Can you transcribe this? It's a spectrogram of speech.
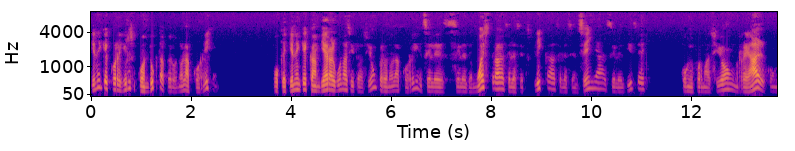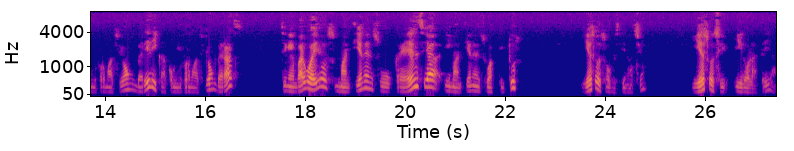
tienen que corregir su conducta, pero no la corrigen. O que tienen que cambiar alguna situación, pero no la corrigen. Se les, se les demuestra, se les explica, se les enseña, se les dice con información real, con información verídica, con información veraz, sin embargo, ellos mantienen su creencia y mantienen su actitud. Y eso es obstinación. Y eso es idolatría.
